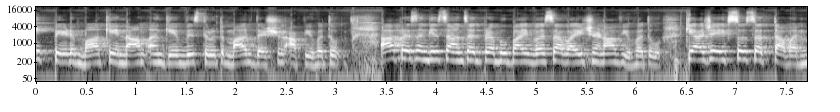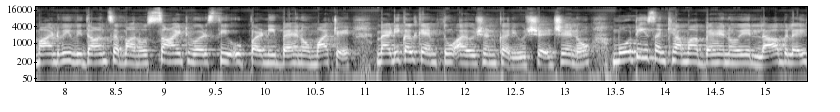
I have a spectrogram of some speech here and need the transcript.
એક પેડમાં કે નામ અંગે વિસ્તૃત માર્ગદર્શન આપ્યું હતું. આ પ્રસંગે સાંસદ પ્રભુભાઈ વસાવાએ જણાવ્યું હતું કે આજે એકસો સત્તાવન માંડવી વિધાનસભાનો સાઠ વર્ષથી ઉપરની બહેનો માટે મેડિકલ કેમ્પનું આયોજન કર્યું છે, જેનો મોટી સંખ્યામાં બહેનોએ લાભ લઈ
